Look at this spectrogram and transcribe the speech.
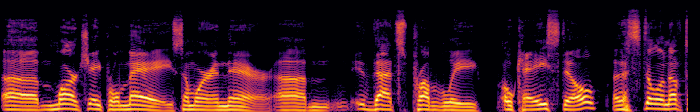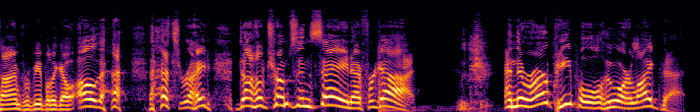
uh, March, April, May, somewhere in there. Um, that's probably okay still. That's still enough time for people to go, oh, that, that's right. Donald Trump's insane. I forgot. And there are people who are like that.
